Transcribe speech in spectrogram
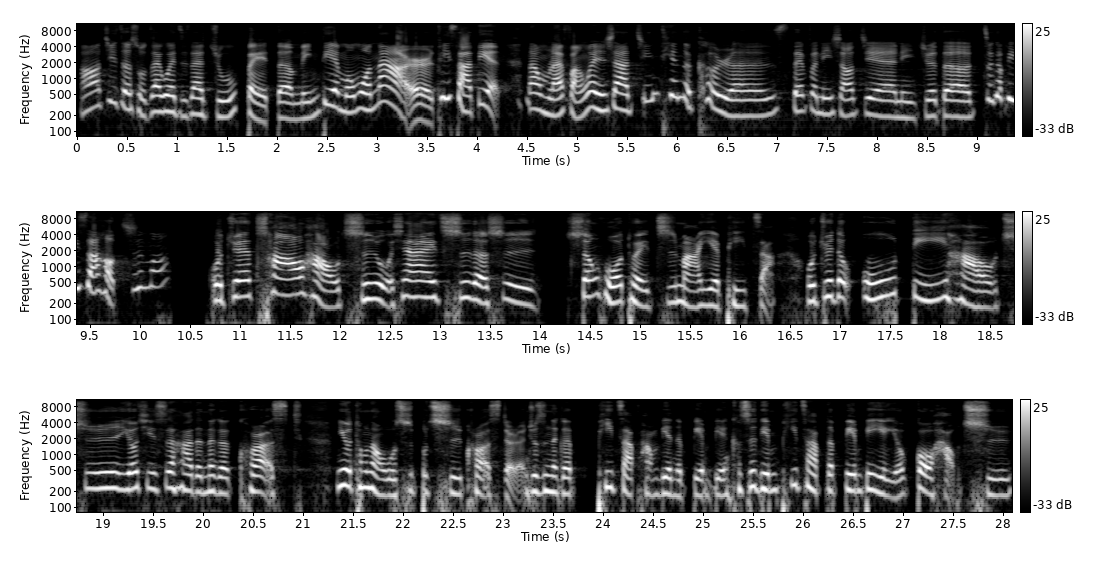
好，记者所在位置在竹北的名店摩摩纳尔披萨店。那我们来访问一下今天的客人 Stephanie 小姐，你觉得这个披萨好吃吗？我觉得超好吃。我现在吃的是生火腿芝麻叶披萨，我觉得无敌好吃，尤其是它的那个 crust。因为通常我是不吃 crust 的人，就是那个披萨旁边的边边，可是连披萨的边边也有够好吃。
